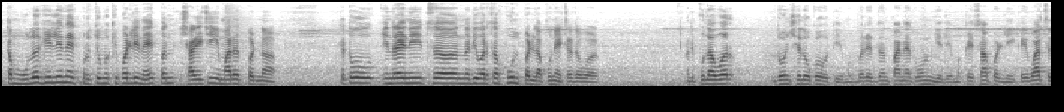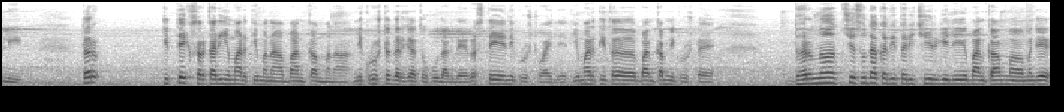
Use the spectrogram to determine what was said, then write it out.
आता मुलं गेली नाहीत मृत्युमुखी पडली नाहीत पण शाळेची इमारत पडणं तर तो इंद्रायणीचं नदीवरचा पूल पडला पुण्याच्या जवळ. आणि पुलावर दोनशे लोक होती. मग बरेच जण पाण्यात वाहून गेले. मग काही सापडली काही वाचली. तर कित्येक सरकारी इमारती म्हणा बांधकाम म्हणा निकृष्ट दर्जाचं होऊ लागले रस्ते निकृष्ट व्हायले इमारतीचं बांधकाम निकृष्ट आहे. धरणाची सुद्धा कधीतरी चीर गेली. बांधकाम म्हणजे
